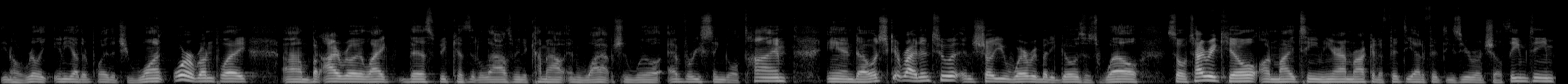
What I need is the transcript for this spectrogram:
you know, really any other play that you want or a run play. Um, but I really like this because it allows me to come out in Y option wheel every single time. And uh, let's just get right into it and show you where everybody goes as well. So Tyreek Hill on my team here, I'm rocking a 50 out of 50 zero chill theme team.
